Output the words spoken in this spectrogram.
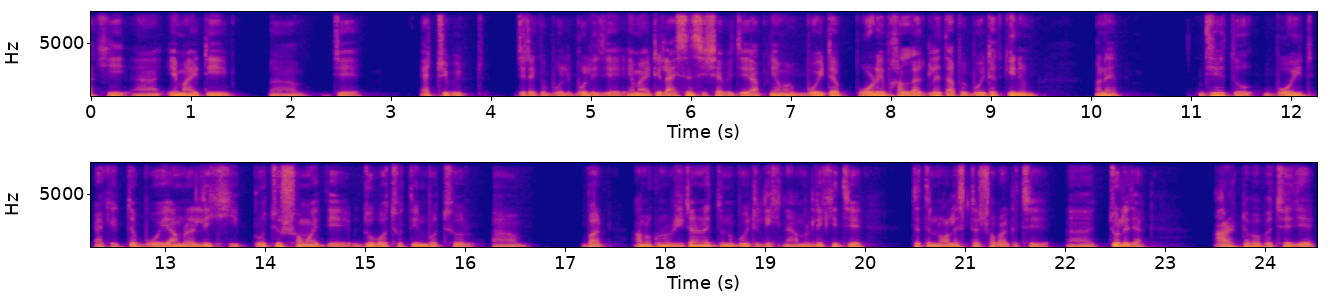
রাখি এমআইটি যে অ্যাট্রিবিউট যেটাকে বলি বলি যে এমআইটি লাইসেন্স হিসাবে যে আপনি আমার বইটা পড়ে ভালো লাগলে তারপর বইটা কিনুন। মানে যেহেতু বই এক একটা বই আমরা লিখি প্রচুর সময় দিয়ে, দু বছর, তিন বছর বাট আমরা কোনো রিটার্নের জন্য বইটা লিখি না। আমরা লিখি যে, যাতে নলেজটা সবার কাছে চলে যাক। আর একটা ব্যাপার হচ্ছে যে,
